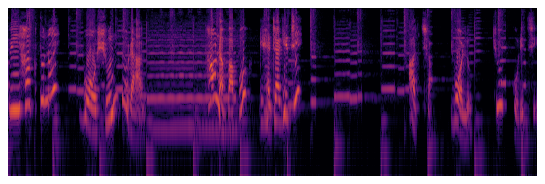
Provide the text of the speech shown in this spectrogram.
বেহাগ তো নয় বসন্ত রাগ। খাও না বাপু, ঘেঁচা ঘেঁচি। আচ্ছা বলো, চুপ করেছি।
